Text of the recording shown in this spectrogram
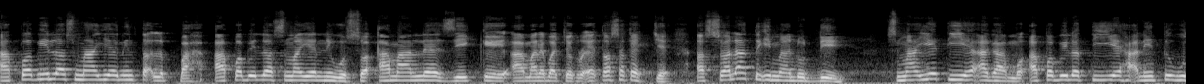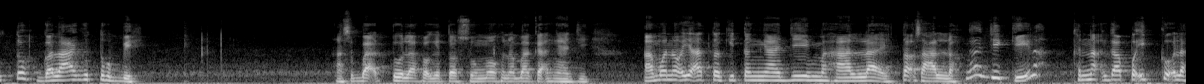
apabila semaya ni tak lepas apabila semaya ni rusak amalan zikir amalan baca Quran itu asa kecek. As-salatu imanuddin. Semaya tiya agama apabila tiya hak ni tu butuh galai butuh bih. Ha, sebab itulah pak kita semua kena bakat ngaji. Amun nak ya atau kita ngaji mahalai tak salah. Ngaji ke lah kena gapo ikutlah.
